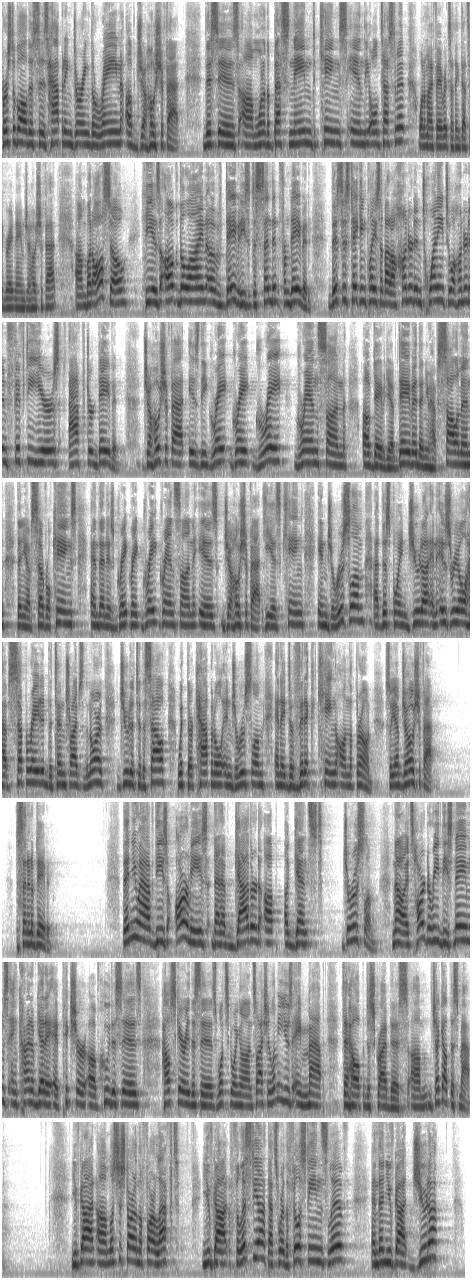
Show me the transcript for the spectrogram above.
First of all, this is happening during the reign of Jehoshaphat. This is um, one of the best named kings in the Old Testament. One of my favorites. I think that's a great name, Jehoshaphat. Um, but also, he is of the line of David. He's a descendant from David. This is taking place about 120 to 150 years after David. Jehoshaphat is the great, great, great grandson of David. You have David, then you have Solomon, then you have several kings, and then his great, great, great grandson is Jehoshaphat. He is king in Jerusalem. At this point, Judah and Israel have separated the 10 tribes to the north, Judah to the south, with their capital in Jerusalem and a Davidic king on the throne. So you have Jehoshaphat, descendant of David. Then you have these armies that have gathered up against Jerusalem. Now, it's hard to read these names and kind of get a, a, picture of who this is, how scary this is, what's going on. So, actually, let me use a map to help describe this. Um, check out this map. You've got, um, let's just start on the far left. You've got Philistia, that's where the Philistines live. And then you've got Judah.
